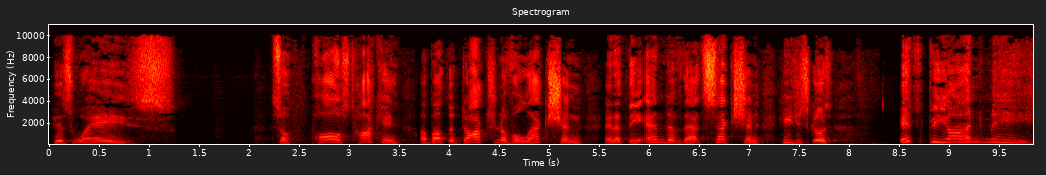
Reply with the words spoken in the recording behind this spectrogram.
his ways. So Paul's talking about the doctrine of election, and at the end of that section, he just goes, It's beyond me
